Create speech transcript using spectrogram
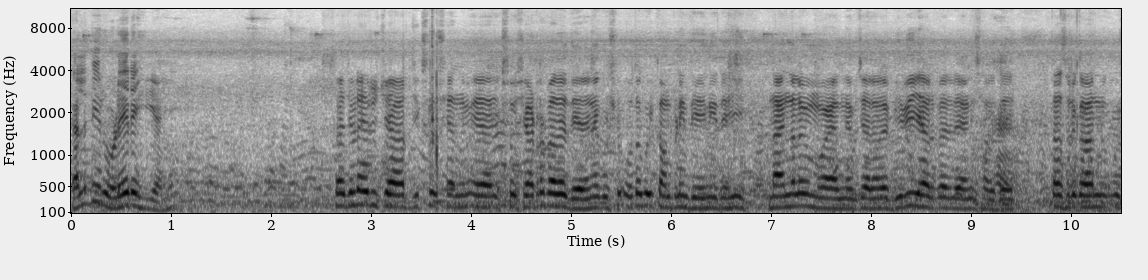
ਕੱਲ ਦੀ ਰੋਲੇ ਰਹੀ ਹੈ ਇਹ। ਸਰ ਜਿਹੜਾ ਇਹ ਰਿਚਾਰਜ 196 166 ਰੁਪਏ ਦਾ ਦੇ ਰਹੇ ਨੇ ਕੁਝ ਉਹ ਤਾਂ ਕੋਈ ਕੰਪਨੀ ਦੇ ਨਹੀਂ ਰਹੀ। ਨਾ ਇਹਨਾਂ ਦੇ ਮੋਬਾਈਲ ਨੇ ਵਿਚਾਰਿਆਂ ਦੇ 20000 ਰੁਪਏ ਲੈ ਨਹੀਂ ਸਕਦੇ। ਤਾਂ ਸਰਕਾਰ ਨੂੰ ਕੁਝ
